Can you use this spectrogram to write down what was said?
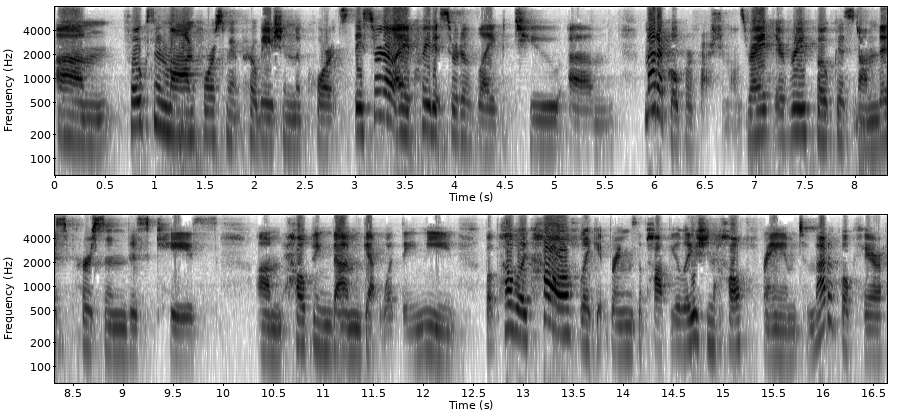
Um, folks in law enforcement, probation, the courts, they sort of, I equate it sort of like to um, medical professionals, right? They're very focused on this person, this case, um, helping them get what they need. But public health, like it brings the population health frame to medical care,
